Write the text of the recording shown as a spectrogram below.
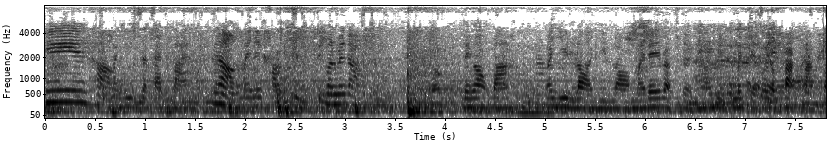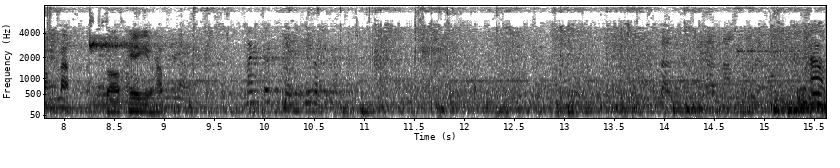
พี่ถามมายืนสแตนบายพี่ถามไม่ได้เข้าคิวจริงมันไม่ดังนึกออกปะมายืนรอยืนรอไม่ได้แบบเดินเข้าคิวเมื่อกี้เดี๋ยวฝากรักต้องแบบรอเพลงอยู่ครับอ้าว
